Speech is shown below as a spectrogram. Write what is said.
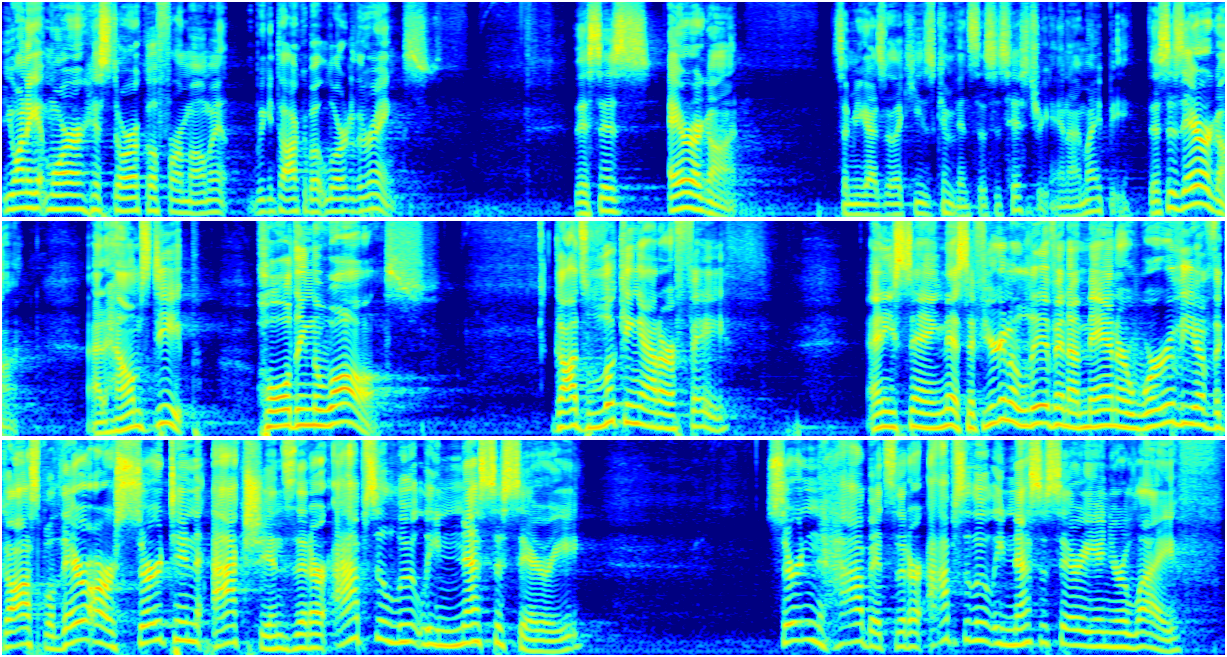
You want to get more historical for a moment? We can talk about Lord of the Rings. This is Aragorn. Some of you guys are like, he's convinced this is history, and I might be. This is Aragorn at Helm's Deep, holding the walls. God's looking at our faith, and he's saying this if you're going to live in a manner worthy of the gospel, there are certain actions that are absolutely necessary, certain habits that are absolutely necessary in your life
